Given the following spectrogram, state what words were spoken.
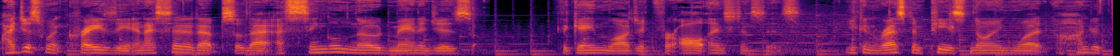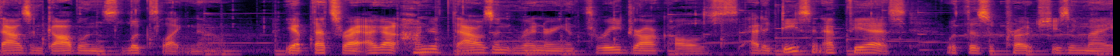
I just went crazy and I set it up so that a single node manages the game logic for all instances. You can rest in peace knowing what 100,000 goblins looks like now. Yep, that's right, I got 100,000 rendering in 3 draw calls at a decent FPS with this approach using my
